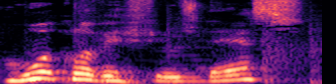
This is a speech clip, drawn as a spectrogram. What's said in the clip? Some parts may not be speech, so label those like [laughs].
Rua Cloverfield 10,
